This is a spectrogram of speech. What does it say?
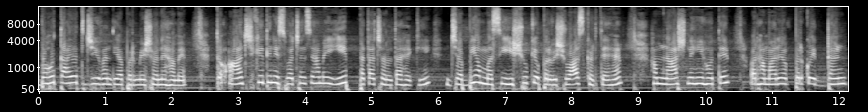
बहुतायत जीवन दिया परमेश्वर ने हमें। तो आज के दिन इस वचन से हमें ये पता चलता है कि जब भी हम मसीह यीशु के ऊपर विश्वास करते हैं, हम नाश नहीं होते और हमारे ऊपर कोई दंड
